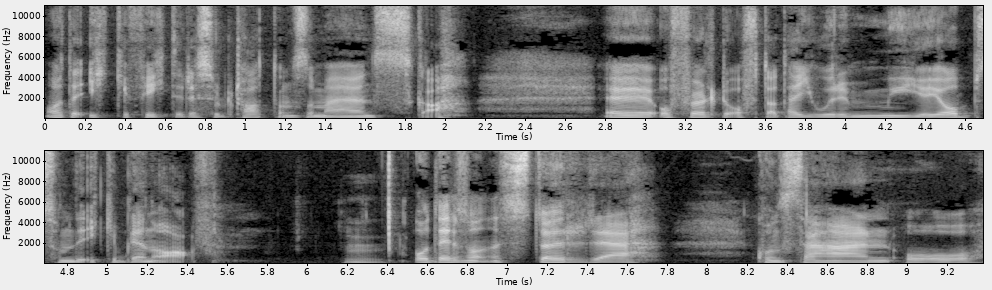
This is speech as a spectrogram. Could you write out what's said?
og at jeg ikke fikk de resultatene som jeg ønska. og følte ofte at jeg gjorde mye jobb som det ikke ble noe av. Og det er sånne større konsern og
